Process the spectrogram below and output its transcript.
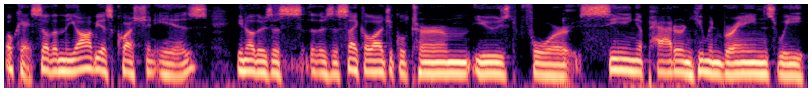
okay. So then the obvious question is, you know, there's a, there's a psychological term used for seeing a pattern. Human brains, we,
